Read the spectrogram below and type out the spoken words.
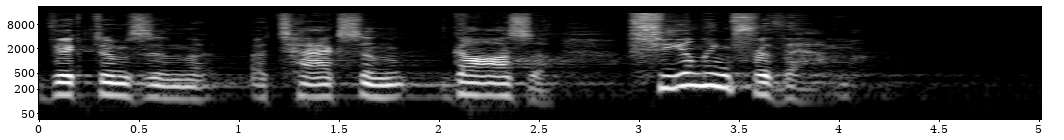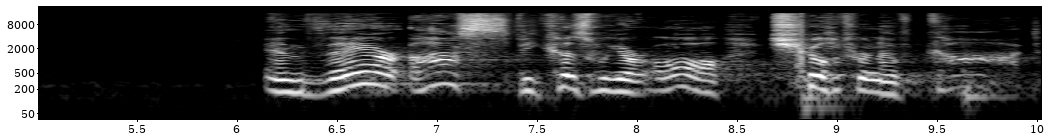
victims in the attacks in Gaza, feeling for them. And they are us because we are all children of God.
